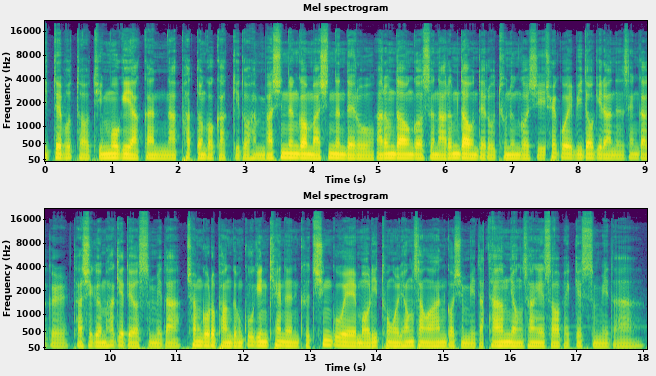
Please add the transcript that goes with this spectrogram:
이때부터 뒷목이 약간 아팠던 것 같기도 합니다. 맛있는 건 맛있는 대로, 아름다운 것은 아름다운 대로 두는 것이 최고의 미덕이라는 생각을 다시금 하게 되었습니다. 참고로 방금 꾸긴 캔은 그 친구의 머리통을 형상화한 것입니다. 다음 영상에서 뵙겠습니다.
